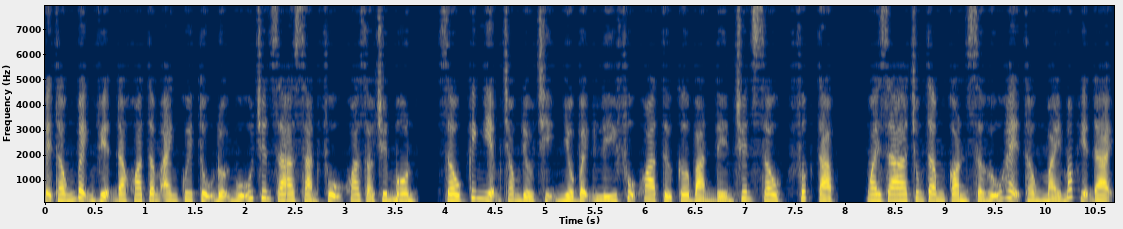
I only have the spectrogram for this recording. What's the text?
hệ thống bệnh viện Đa khoa Tâm Anh quy tụ đội ngũ chuyên gia sản phụ khoa giỏi chuyên môn, giàu kinh nghiệm trong điều trị nhiều bệnh lý phụ khoa từ cơ bản đến chuyên sâu, phức tạp. Ngoài ra, trung tâm còn sở hữu hệ thống máy móc hiện đại,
